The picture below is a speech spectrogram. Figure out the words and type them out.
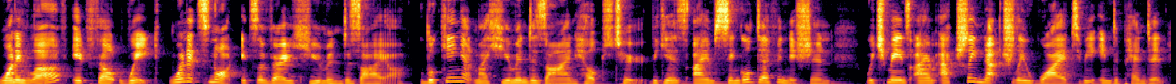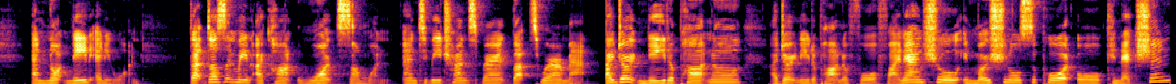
Wanting love, it felt weak. When it's not, it's a very human desire. Looking at my human design helped too, because I am single definition, which means I am actually naturally wired to be independent and not need anyone. That doesn't mean I can't want someone. And to be transparent, that's where I'm at. I don't need a partner. I don't need a partner for financial, emotional support, or connection.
